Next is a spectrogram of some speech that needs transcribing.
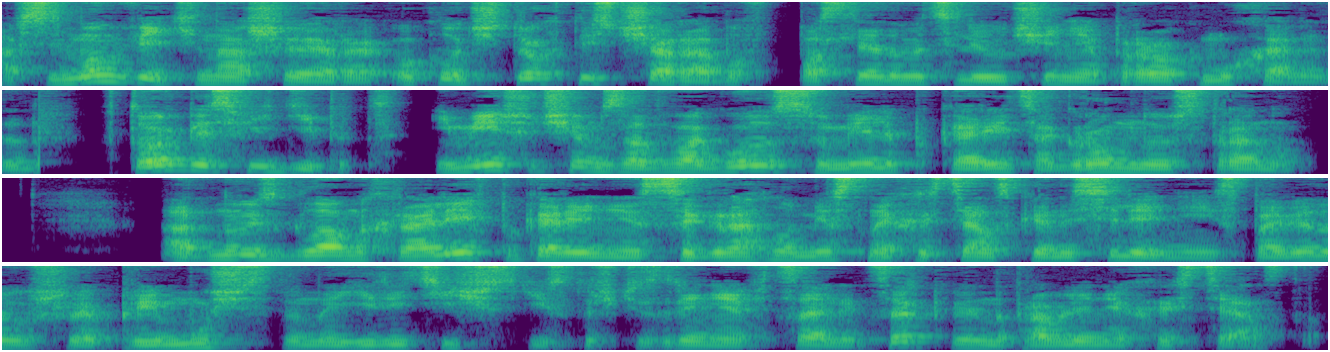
А в VII веке нашей эры около 4000 арабов, последователей учения пророка Мухаммеда, вторглись в Египет и меньше чем за два года сумели покорить огромную страну. Одну из главных ролей в покорении сыграло местное христианское население, исповедовавшее преимущественно еретические с точки зрения официальной церкви направления христианства.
